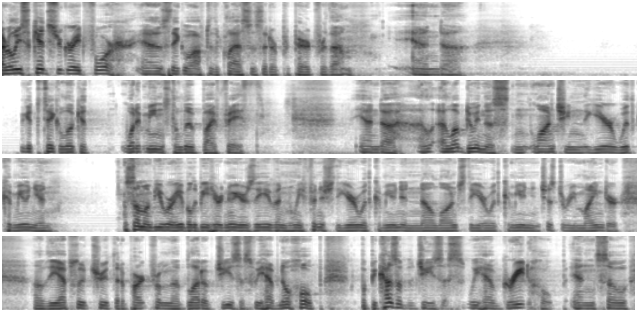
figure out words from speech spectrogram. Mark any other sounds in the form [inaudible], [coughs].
I release kids through grade four as they go off to the classes that are prepared for them. And uh, we get to take a look at what it means to live by faith. And uh, I, I love doing this, launching the year with communion. Some of you were able to be here New Year's Eve, and we finished the year with communion and now launched the year with communion. Just a reminder of the absolute truth that apart from the blood of Jesus, we have no hope. But because of Jesus, we have great hope. And so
